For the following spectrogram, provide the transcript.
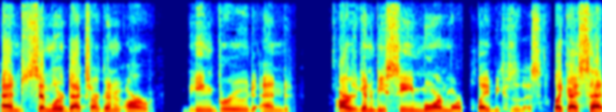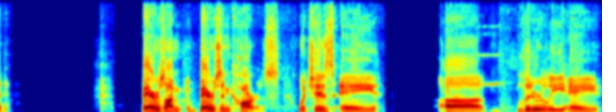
And similar decks are going to are being brewed and are going to be seeing more and more play because of this. Like I said, Bears on Bears and Cars, which is a uh, literally a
